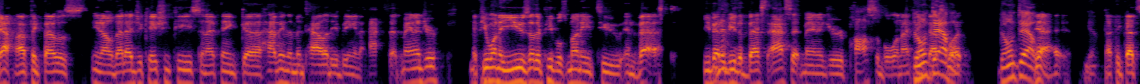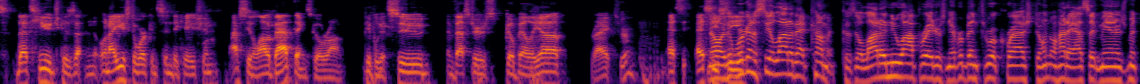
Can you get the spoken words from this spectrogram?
Yeah, I think that was, you know, that education piece. And I think uh, having the mentality of being an asset manager, if you mm-hmm. want to use other people's money to invest, you better yeah. be the best asset manager possible. And I think don't that's dabble. What, don't dabble. Yeah. Yeah. I think that's, that's huge because when I used to work in syndication, I've seen a lot of bad things go wrong. People get sued, investors go belly up, right? Sure. SEC. No, we're going to see a lot of that coming because a lot of new operators never been through a crash, don't know how to asset management,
